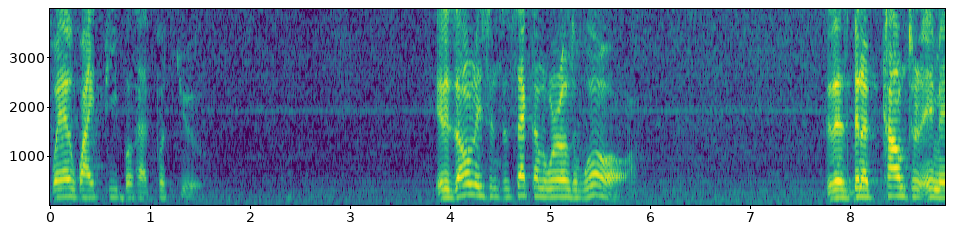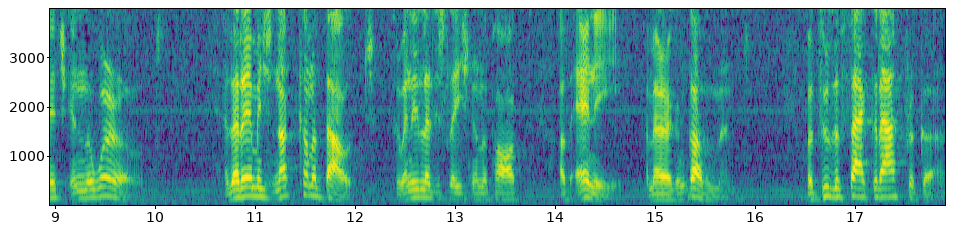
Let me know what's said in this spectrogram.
where white people have put you. It is only since the Second World War that there's been a counter image in the world. And that image not come about through any legislation on the part of any American government, but through the fact that Africa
